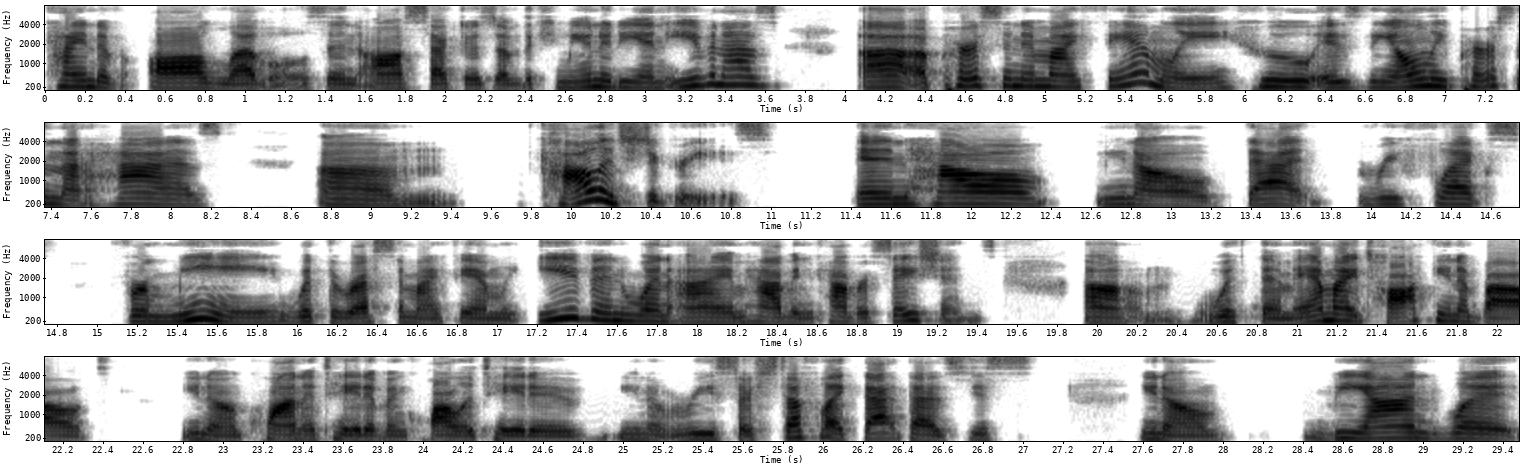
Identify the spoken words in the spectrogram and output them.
kind of all levels and all sectors of the community and even as uh, a person in my family who is the only person that has um college degrees and how you know that reflects for me with the rest of my family even when i'm having conversations um, with them? Am I talking about, you know, quantitative and qualitative, you know, research, stuff like that, that's just, you know, beyond what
